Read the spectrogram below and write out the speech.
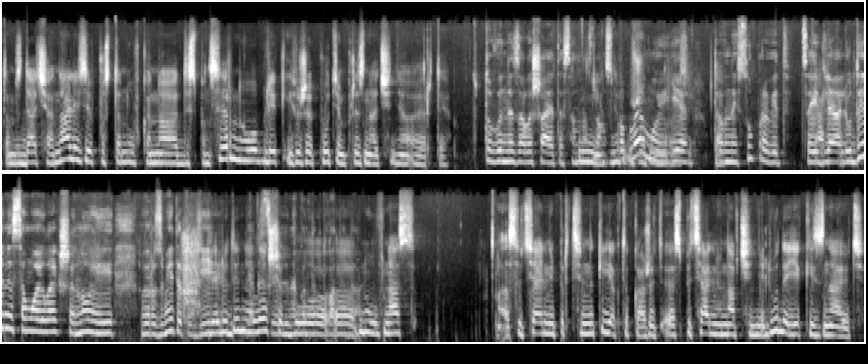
там, здача аналізів, постановка на диспансерний облік і вже потім призначення АРТ. Тобто ви не залишаєте сам на сам з проблемою, є разі. Так. певний супровід. Це Так, і для людини самої легше, ну і ви розумієте тоді. Для людини легше, бо е, ну, в нас соціальні працівники, як то кажуть, е, спеціально навчені люди, які знають,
